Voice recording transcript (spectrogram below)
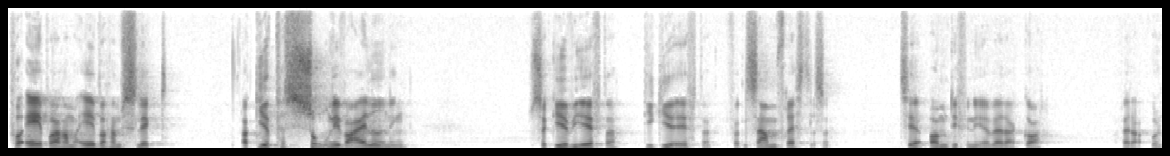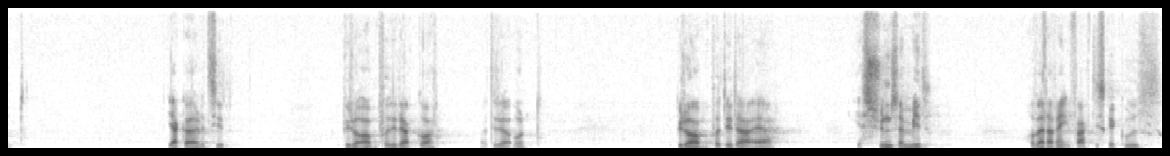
på Abraham og Abrahams slægt, og giver personlig vejledning, så giver vi efter, de giver efter for den samme fristelse til at omdefinere, hvad der er godt hvad der er ondt. Jeg gør det tit. Bytter om på det, der er godt og det, der er ondt. Bytter om på det, der er, jeg synes er mit, og hvad der rent faktisk er Guds.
